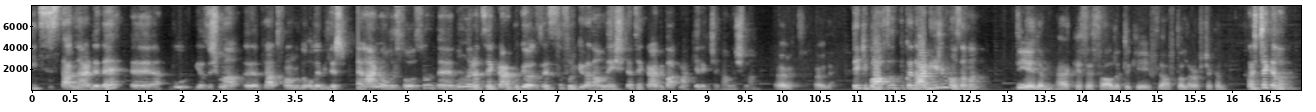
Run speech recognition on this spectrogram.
iç sistemlerde de e, bu yazışma e, platformu da olabilir. E, her ne olursa olsun e, bunlara tekrar bu gözle sıfır güven anlayışıyla tekrar bir bakmak gerekecek anlaşılan. Evet, öyle. Peki bu haftalık bu kadar diyelim mi o zaman? Diyelim herkese sağlıklı, keyifli haftalar. Hoşçakalın. Hoşçakalın.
